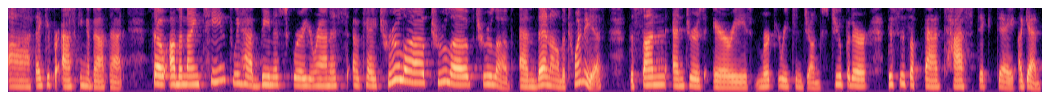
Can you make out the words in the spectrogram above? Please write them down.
uh, thank you for asking about that. So on the 19th we have venus square uranus. Okay true love true love true love. And then on the 20th the sun enters aries mercury conjuncts jupiter. This is a fantastic day. Again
